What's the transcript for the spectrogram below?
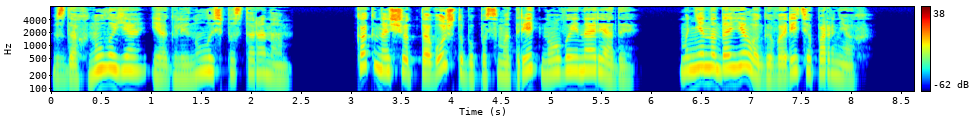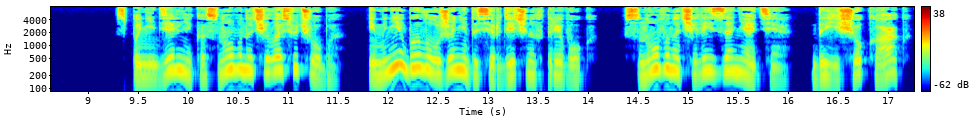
Вздохнула я и оглянулась по сторонам. «Как насчет того, чтобы посмотреть новые наряды? Мне надоело говорить о парнях». С понедельника снова началась учеба, и мне было уже не до сердечных тревог. Снова начались занятия, да еще как!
